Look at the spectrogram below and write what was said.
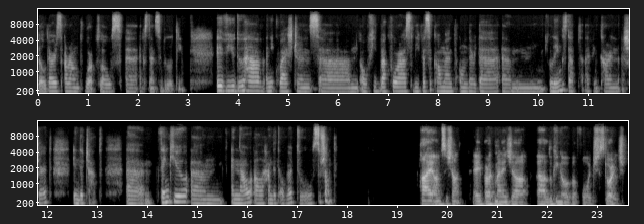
builders around workflows uh, extensibility. If you do have any questions um, or feedback for us, leave us a comment under the um, links that I think Karen shared in the chat. Um, thank you. Um, and now I'll hand it over to Sushant. Hi, I'm Sushant, a product manager uh, looking over Forge Storage.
